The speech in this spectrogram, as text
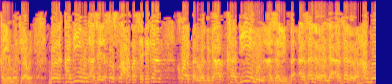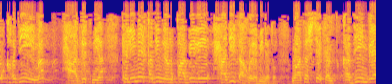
قيومتي أوي. بوي قديم أزلي. إصلاح فلسفة كان خواي پروردگار قديم أزلي. بأزل ولا أزل وهبو قديمة حادثني كلمة قديم لمقابل حديث أخوي أبينته وتشتك قديم به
